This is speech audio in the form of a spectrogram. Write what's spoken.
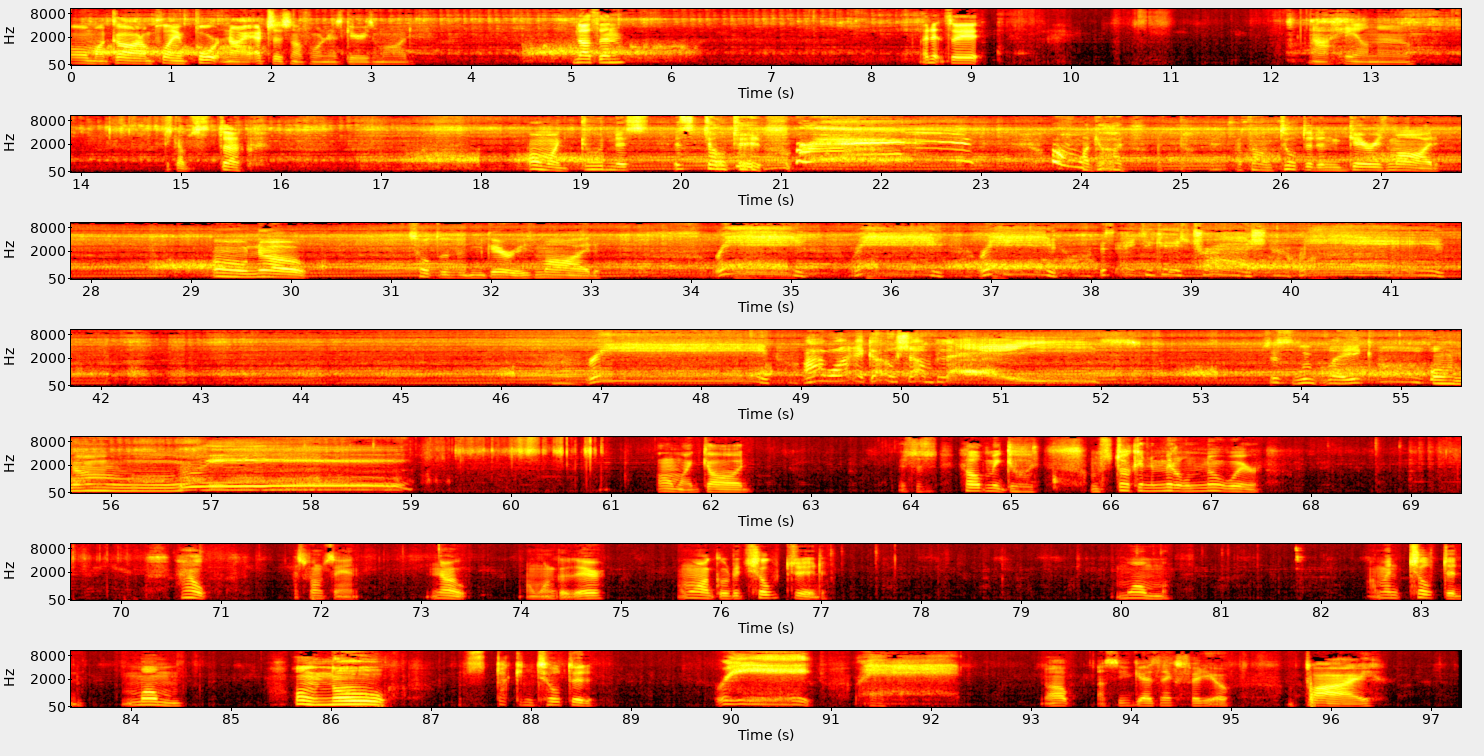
Oh my god, I'm playing Fortnite. Actually, it's not Fortnite, it's Garry's mod. Nothing. I didn't say it. Ah, hell no. I think I'm stuck. Oh my goodness. It's tilted. Oh my god. I, I found tilted in Garry's mod. Oh no. Tilted in Garry's mod. Ray! Ray! Ray! This ATK is trash! Ray! Ray! I wanna go someplace! Is this Loot Lake? Oh no! Oh my god. This is help me good. I'm stuck in the middle of nowhere. Help. That's what I'm saying. No. I to go there. I want to go to Tilted. Mom. I'm in Tilted. Mom. Oh no! I'm stuck in Tilted. Ree! Oh, I'll see you guys next video. Bye.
